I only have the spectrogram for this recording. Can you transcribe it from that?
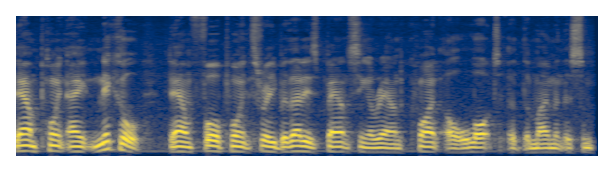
down 0.8, nickel down 4.3, but that is bouncing around quite a lot at the moment. There's some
